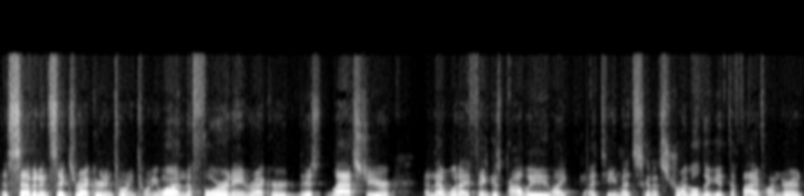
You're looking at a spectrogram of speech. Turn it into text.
the seven and six record in 2021, the four and eight record this last year, and that what I think is probably like a team that's going to struggle to get to 500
